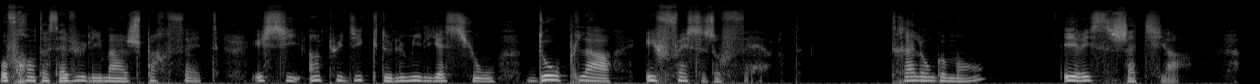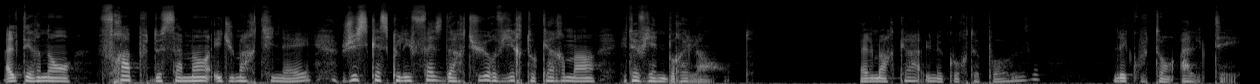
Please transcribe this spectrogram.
offrant à sa vue l'image parfaite et si impudique de l'humiliation, dos plat et fesses offertes. Très longuement, Iris châtia, alternant frappe de sa main et du martinet, jusqu'à ce que les fesses d'Arthur virent au carmin et deviennent brûlantes. Elle marqua une courte pause, l'écoutant halter.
